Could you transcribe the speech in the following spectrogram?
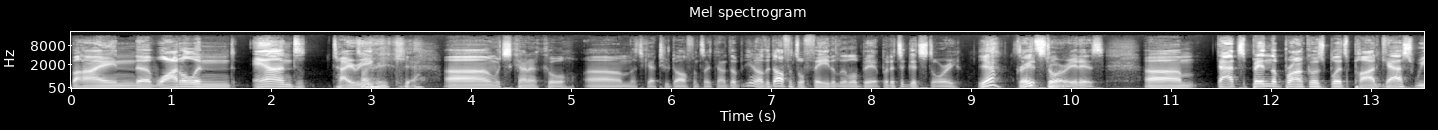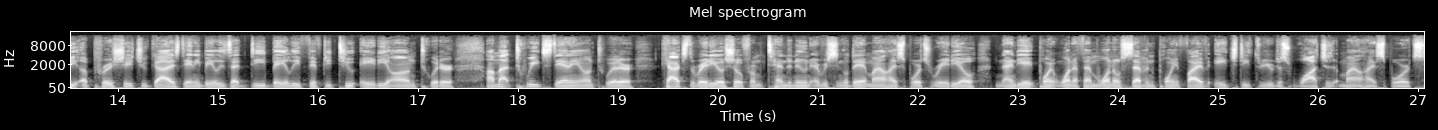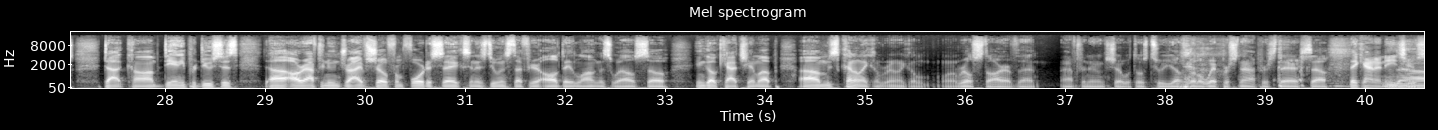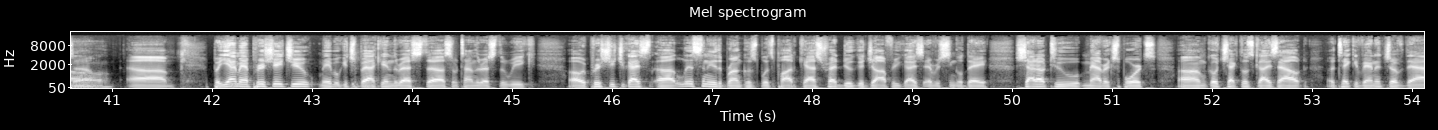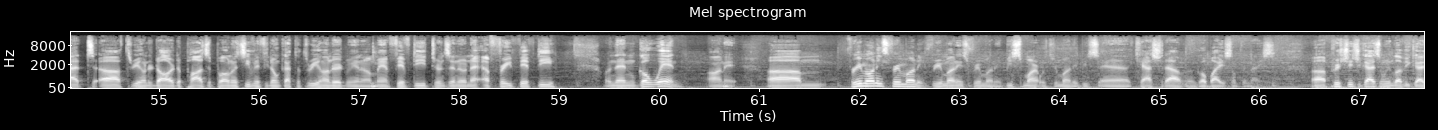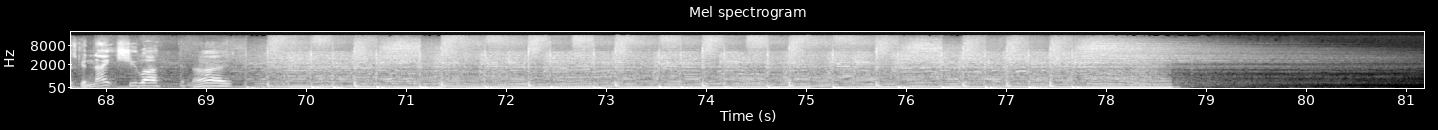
behind uh, Waddle and and Tyreek, Tyreek, yeah. Um, which is kind of cool. Um, let's got two Dolphins like that. The- you know, the Dolphins will fade a little bit, but it's a good story. Yeah, It's great good story. It is. Um, that's been the Broncos Blitz podcast. We appreciate you guys. Danny Bailey's at dbailey5280 on Twitter. I'm at Tweet Stanley on Twitter. Catch the radio show from 10 to noon every single day at Mile High Sports Radio, 98.1 FM, 107.5 HD3, or just watch it at milehighsports.com. Danny produces uh, our afternoon drive show from 4 to 6 and is doing stuff here all day long as well. So you can go catch him up. Um, he's kind of like, a, like a, a real star of that afternoon show with those two young little whippersnappers there. So they kind of need you. So, um, but yeah, man, appreciate you. Maybe we'll get you back in the rest uh, sometime the rest of the week. Uh, we appreciate you guys uh, listening to the Broncos Blitz podcast. Try to do a good job for you guys every single day. Shout out to Maverick Sports. Um, go check those guys out. Uh, take advantage of that uh, three hundred dollar deposit bonus. Even if you don't got the three hundred, you know, man, fifty turns into a free fifty, and then go win on it. Um, Free money's free money. Free money is free money. Be smart with your money. Be uh, cash it out and go buy you something nice. Uh, appreciate you guys and we love you guys. Good night, Sheila. Good night.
